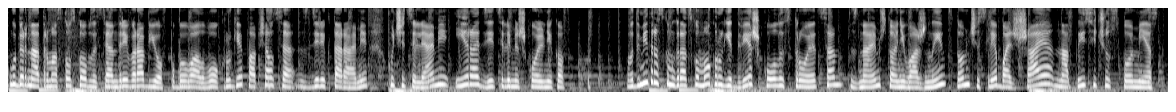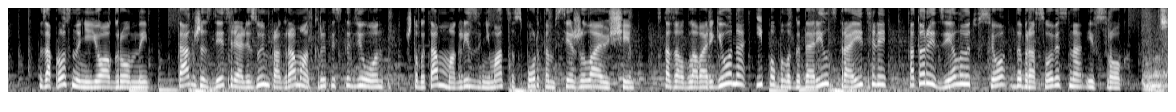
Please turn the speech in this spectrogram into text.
Губернатор Московской области Андрей Воробьев побывал в округе, пообщался с директорами, учителями и родителями школьников. В Дмитровском городском округе две школы строятся. Знаем, что они важны, в том числе большая на 1100 мест. Запрос на нее огромный. Также здесь реализуем программу «Открытый стадион», чтобы там могли заниматься спортом все желающие, сказал глава региона и поблагодарил строителей, которые делают все добросовестно и в срок. У нас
